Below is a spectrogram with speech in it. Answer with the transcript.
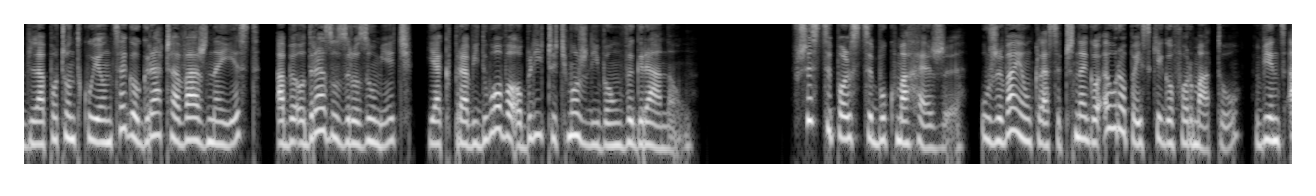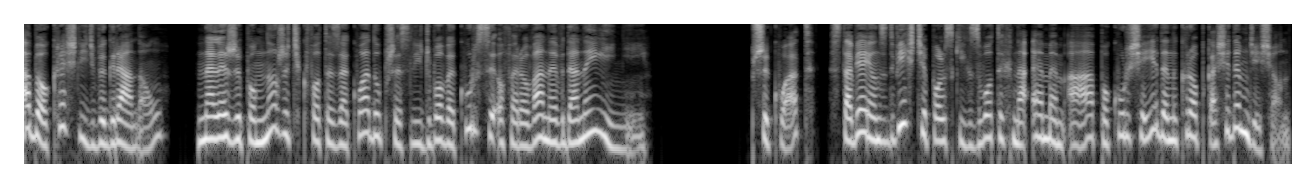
Dla początkującego gracza ważne jest, aby od razu zrozumieć, jak prawidłowo obliczyć możliwą wygraną. Wszyscy polscy bookmacherzy używają klasycznego europejskiego formatu, więc aby określić wygraną, należy pomnożyć kwotę zakładu przez liczbowe kursy oferowane w danej linii. Przykład, stawiając 200 polskich złotych na MMA po kursie 1.70.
